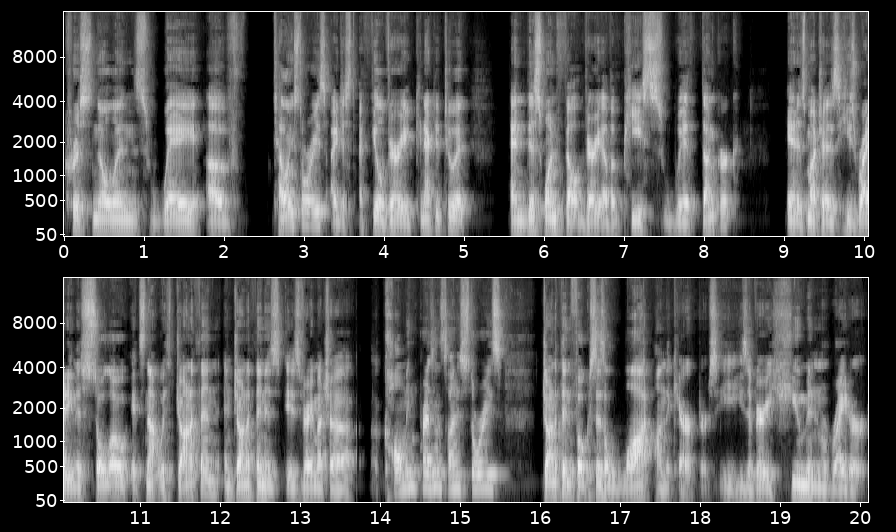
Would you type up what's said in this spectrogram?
Chris Nolan's way of telling stories. I just I feel very connected to it. And this one felt very of a piece with Dunkirk in as much as he's writing this solo. It's not with Jonathan, and Jonathan is is very much a, a calming presence on his stories. Jonathan focuses a lot on the characters. He, he's a very human writer,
